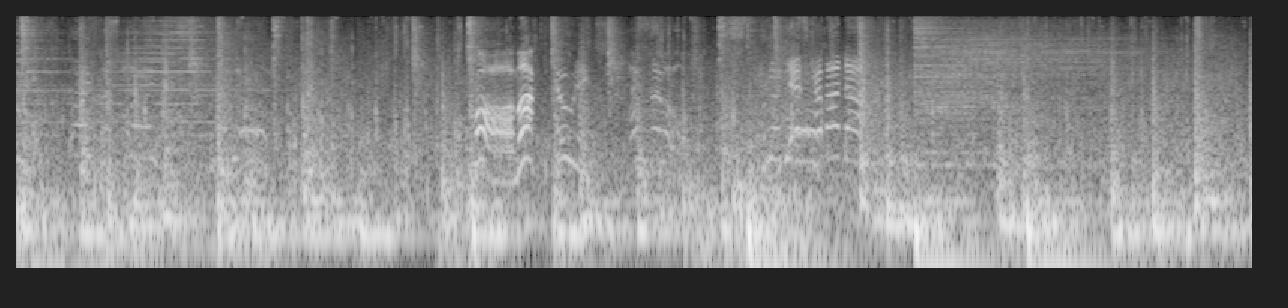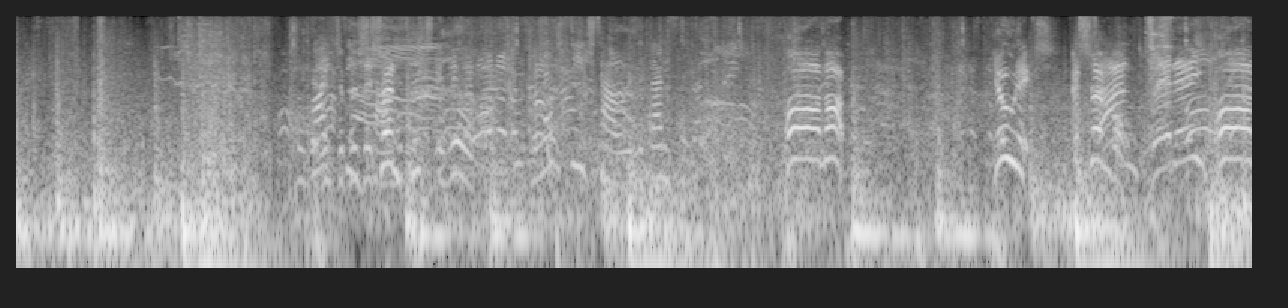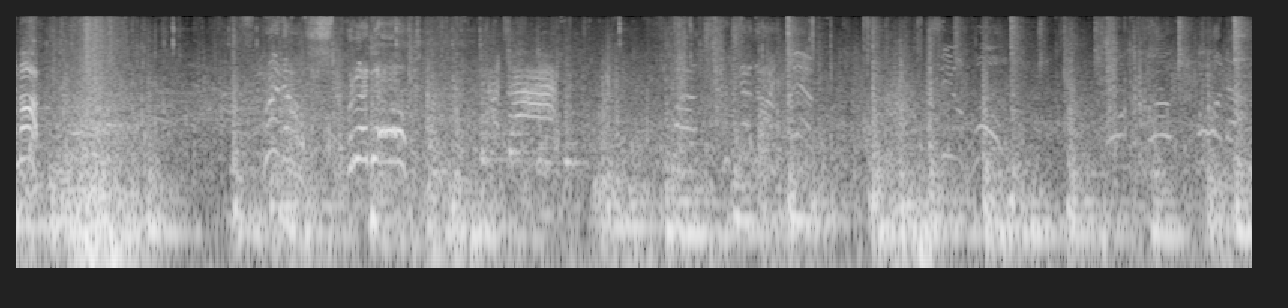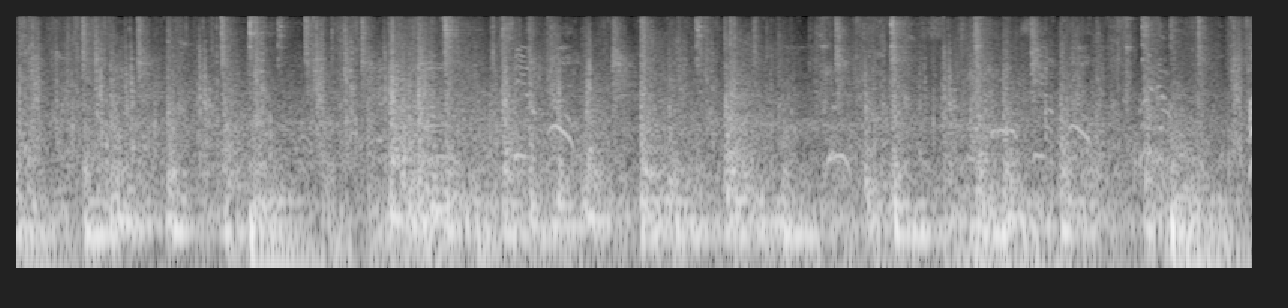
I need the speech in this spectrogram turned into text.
Form up. Right into siege position. tower has reached the wall. The left siege tower is advancing. Arm up! Units, assemble! Stand ready. Arm up! Spread out! Spread out! Attack!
